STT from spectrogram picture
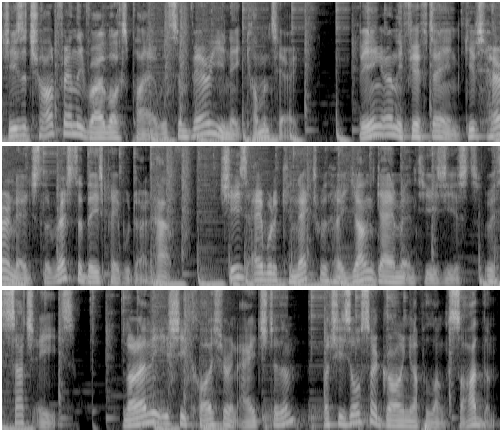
She's a child-friendly Roblox player with some very unique commentary. Being only 15 gives her an edge the rest of these people don't have she's able to connect with her young gamer enthusiasts with such ease. Not only is she closer in age to them, but she's also growing up alongside them.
